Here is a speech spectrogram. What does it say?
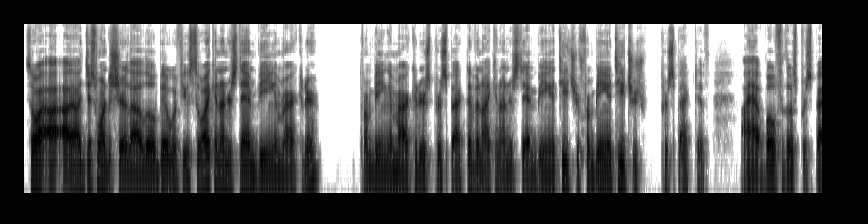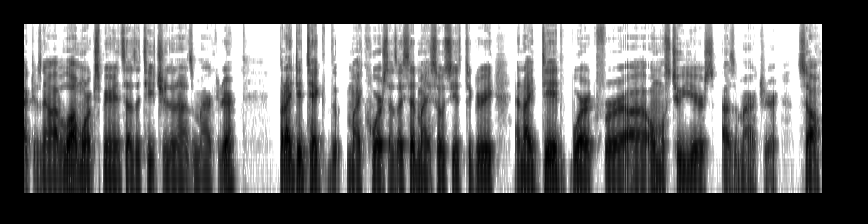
So I, I just wanted to share that a little bit with you so I can understand being a marketer from being a marketer's perspective, and I can understand being a teacher from being a teacher's perspective. I have both of those perspectives now. I have a lot more experience as a teacher than as a marketer, but I did take the, my course, as I said, my associate's degree, and I did work for uh, almost two years as a marketer. So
